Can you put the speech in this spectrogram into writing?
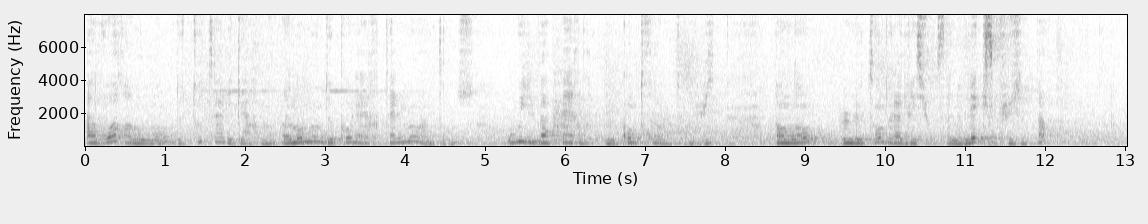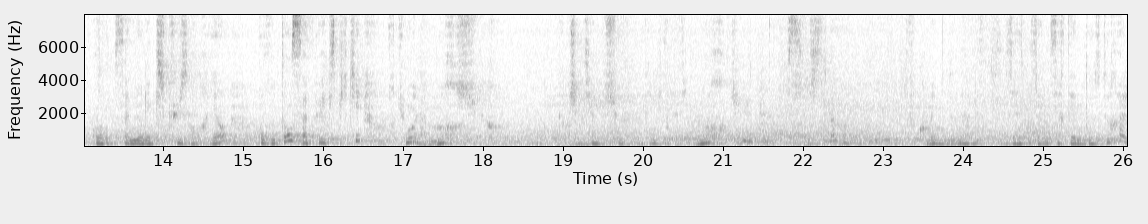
avoir un moment de total égarement, un moment de colère tellement intense où il va perdre le contrôle de lui pendant le temps de l'agression. Ça ne l'excuse pas, ça ne l'excuse en rien. Pour autant, ça peut expliquer, tout du moins, la morsure. Quand j'ai dit à monsieur, vous l'avez mordu, c'est bien. Il faut quand même de la... Il y, a, une certaine dose de rage.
